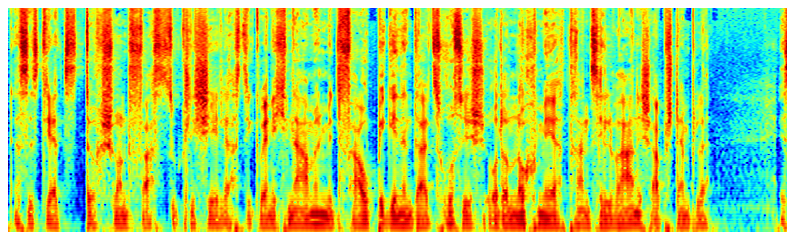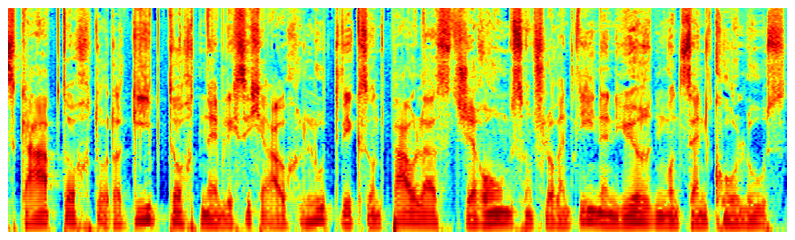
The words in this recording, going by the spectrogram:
das ist jetzt doch schon fast zu klischeelastig, wenn ich Namen mit V beginnend als Russisch oder noch mehr Transsilvanisch abstemple. Es gab dort oder gibt dort nämlich sicher auch Ludwigs und Paulas, Jeroms und Florentinen, Jürgen und Senko-Lus.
